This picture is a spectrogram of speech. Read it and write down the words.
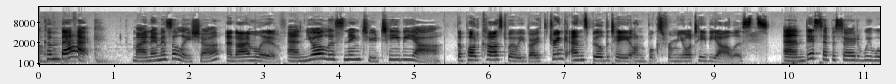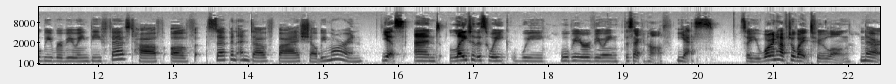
Welcome back! My name is Alicia, And I'm Liv, and you're listening to TBR. the podcast where we both drink and spill the tea on books from your TBR lists. And this episode, we will be reviewing the first half of Serpent and Dove by Shelby Mahurin. Yes, and later this week we will be reviewing the second half, Yes. so you won't have to wait too long. No.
